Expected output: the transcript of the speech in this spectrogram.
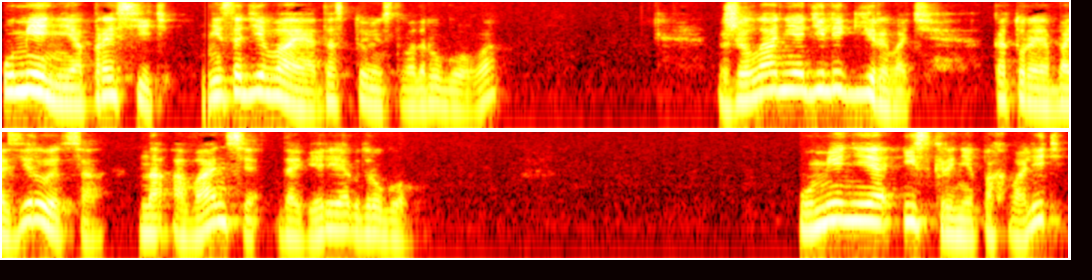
умения просить, не задевая достоинства другого, желание делегировать, которое базируется на авансе доверия к другому. Умение искренне похвалить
